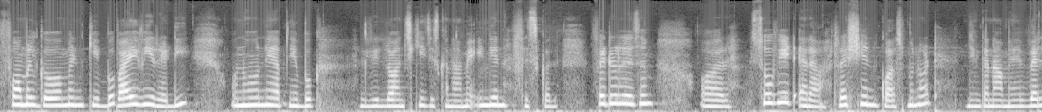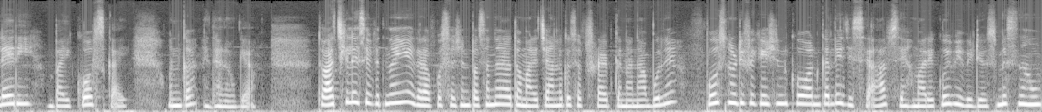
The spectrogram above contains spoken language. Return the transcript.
फॉर्मल गवर्नमेंट की बुक वाई वी रेड्डी उन्होंने अपनी बुक लॉन्च की, जिसका नाम है इंडियन फ़िज़िकल फेडरलिज्म और सोवियत एरा रशियन कॉस्मोनॉट जिनका नाम है वेलेरी बाइकोवस्काई उनका निधन हो गया। तो आज के लिए सिर्फ़ इतना ही। अगर आपको सेशन पसंद आया तो हमारे चैनल को सब्सक्राइब करना ना भूलें। पोस्ट नोटिफिकेशन को ऑन कर लें, जिससे आपसे हमारे कोई भी वीडियोस मिस ना हो।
